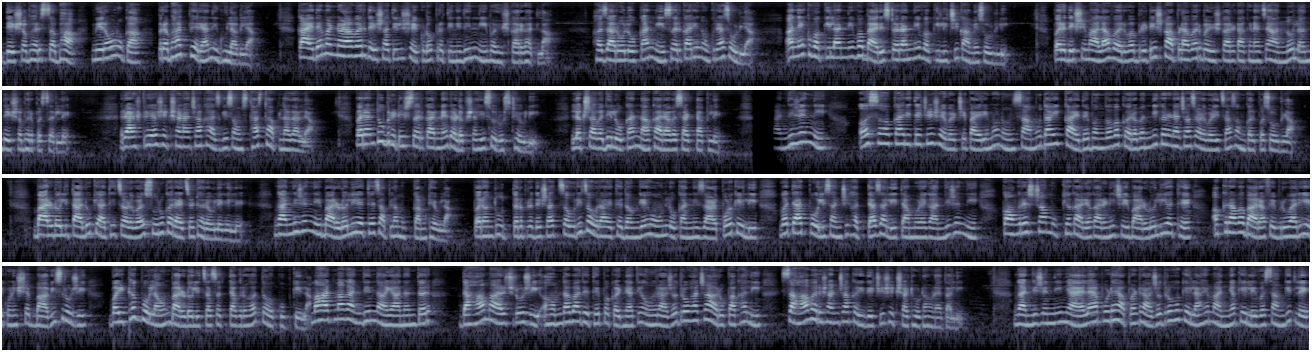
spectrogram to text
देशभर सभा मिरवणुका प्रभात फेऱ्या निघू लागल्या. कायदे मंडळावर देशातील शेकडो प्रतिनिधींनी बहिष्कार घातला. हजारो लोकांनी सरकारी नोकऱ्या सोडल्या. अनेक वकिलांनी व बॅरिस्टरांनी वकिलीची कामे सोडली. परदेशी मालावर व ब्रिटिश कापडावर बहिष्कार टाकण्याचे आंदोलन देशभर पसरले. राष्ट्रीय शिक्षणाच्या खाजगी संस्था स्थापनात आल्या. परंतु ब्रिटिश सरकारने दडपशाही सुरूच ठेवली. लक्षावधी लोकांना कारावासात टाकले. गांधीजींनी असहकारितेची शेवटची पायरी म्हणून सामुदायिक कायदेभंग व करबंदी करण्याच्या चळवळीचा संकल्प सोडला. बारडोली तालुक्यात ही चळवळ सुरू करायचे ठरवले गेले. गांधीजींनी बारडोली येथेच आपला मुक्काम ठेवला. परंतु उत्तर प्रदेशात चौरी चौरा येथे दंगे होऊन लोकांनी जाळपोळ केली व त्यात पोलिसांची हत्या झाली. त्यामुळे गांधीजींनी काँग्रेसच्या मुख्य कार्यकारिणीची बारडोली येथे अकरा व बारा फेब्रुवारी एकोणीसशे बावीस रोजी बैठक बोलावून बारडोलीचा सत्याग्रह तहकूब केला. महात्मा गांधींना यानंतर दहा मार्च रोजी अहमदाबाद येथे पकडण्यात येऊन राजद्रोहाच्या आरोपाखाली सहा वर्षांच्या कैदेची शिक्षा ठोठावण्यात आली. गांधीजींनी न्यायालयापुढे आपण राजद्रोह केला हे मान्य केले व सांगितले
